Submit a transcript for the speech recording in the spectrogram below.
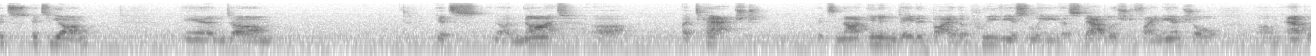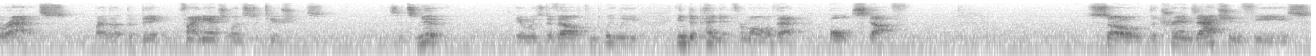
it's, it's young and um, it's uh, not uh, attached. It's not inundated by the previously established financial um, apparatus, by the, the big financial institutions. It's, it's new. It was developed completely independent from all of that old stuff. So the transaction fees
